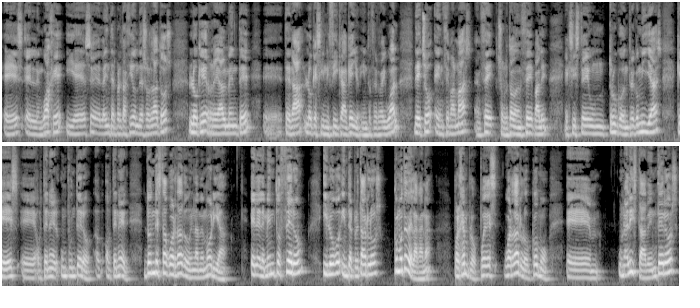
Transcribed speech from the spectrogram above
Es el lenguaje y es la interpretación de esos datos lo que realmente te da lo que significa aquello. Y entonces da igual de hecho, en C, en C, sobre todo en C, ¿vale? Existe un truco, entre comillas, que es eh, obtener un puntero, obtener dónde está guardado en la memoria el elemento 0 y luego interpretarlos como te dé la gana. Por ejemplo, puedes guardarlo como eh, una lista de enteros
